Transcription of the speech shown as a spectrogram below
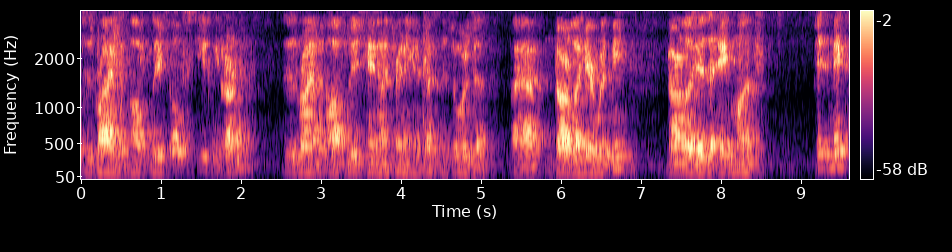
this is Ryan with Off Leash. Oh, excuse me, Darla. This is Ryan with Off Leash Canine Training in Augusta, Georgia. I have Darla here with me. Darla is an eight-month pit mix.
